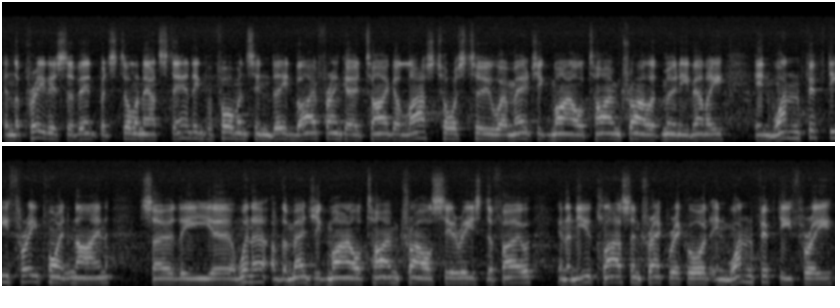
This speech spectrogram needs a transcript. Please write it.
in the previous event, but still an outstanding performance indeed by Franco Tiger. Last horse to uh, Magic Mile time trial at Moonee Valley in 153.9. So the uh, winner of the Magic Mile time trial series, Defoe, in a new class and track record in 153.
